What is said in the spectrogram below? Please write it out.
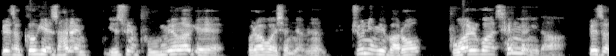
그래서 거기에서 하나님 예수님 분명하게 뭐라고 하셨냐면 주님이 바로 부활과 생명이다. 그래서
